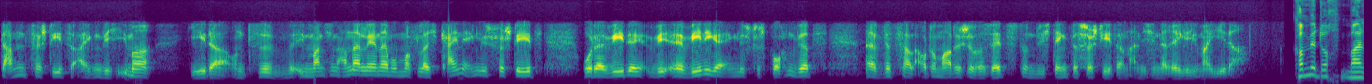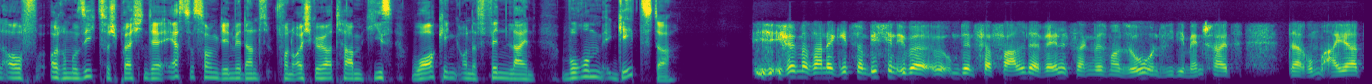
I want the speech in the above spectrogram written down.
dann versteht es eigentlich immer jeder. Und äh, in manchen anderen Ländern, wo man vielleicht kein Englisch versteht oder äh, weniger Englisch gesprochen wird, äh, wird es halt automatisch übersetzt. Und ich denke, das versteht dann eigentlich in der Regel immer jeder. Kommen wir doch mal auf eure Musik zu sprechen. Der erste Song, den wir dann von euch gehört haben, hieß Walking on a Thin Line. Worum geht's da? Ich, würde mal sagen, da geht es so ein bisschen über um den Verfall der Welt, sagen wir es mal so, und wie die Menschheit da rumeiert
